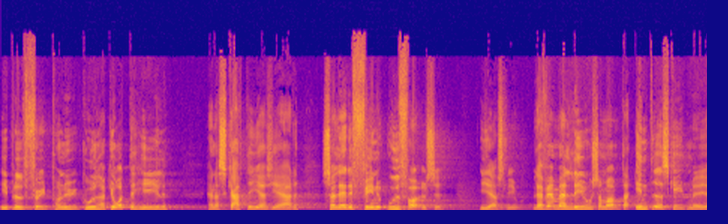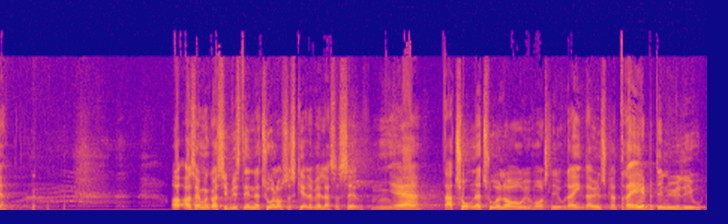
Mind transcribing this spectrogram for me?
i er blevet født på ny, Gud har gjort det hele, han har skabt det i jeres hjerte, så lad det finde udfoldelse i jeres liv. Lad være med at leve, som om der intet er sket med jer. Og, og så kan man godt sige, at hvis det er en naturlov, så sker det vel af sig selv. Mm, ja, der er to naturlove i vores liv. Der er en, der ønsker at dræbe det nye liv,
